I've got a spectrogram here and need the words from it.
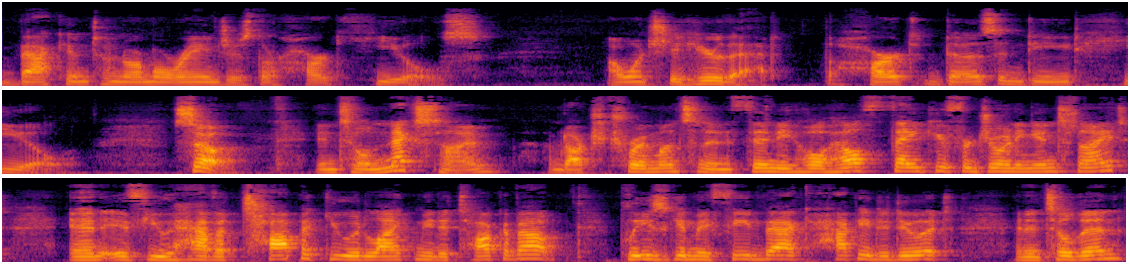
back into normal range as their heart heals. I want you to hear that. The heart does indeed heal. So, until next time, I'm Dr. Troy Munson in Infinity Whole Health. Thank you for joining in tonight. And if you have a topic you would like me to talk about, please give me feedback. Happy to do it. And until then,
